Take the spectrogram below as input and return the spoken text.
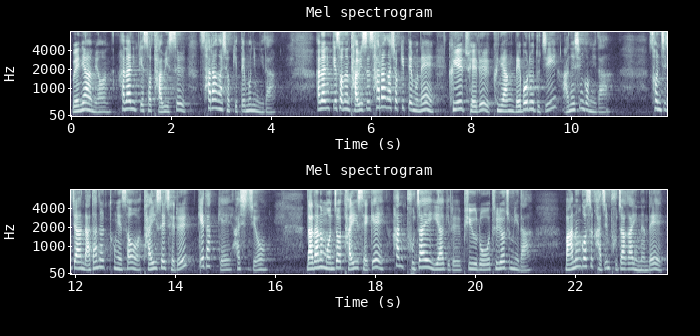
왜냐하면 하나님께서 다윗을 사랑하셨기 때문입니다. 하나님께서는 다윗을 사랑하셨기 때문에 그의 죄를 그냥 내버려 두지 않으신 겁니다. 선지자 나단을 통해서 다윗의 죄를 깨닫게 하시지요. 나단은 먼저 다윗에게 한 부자의 이야기를 비유로 들려줍니다. 많은 것을 가진 부자가 있는데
